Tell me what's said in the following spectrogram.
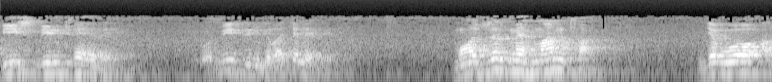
بیس دن ٹھہرے۔ وہ بیس دن کے بعد چلے گئے۔ معزز مہمان تھا۔ جب وہ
